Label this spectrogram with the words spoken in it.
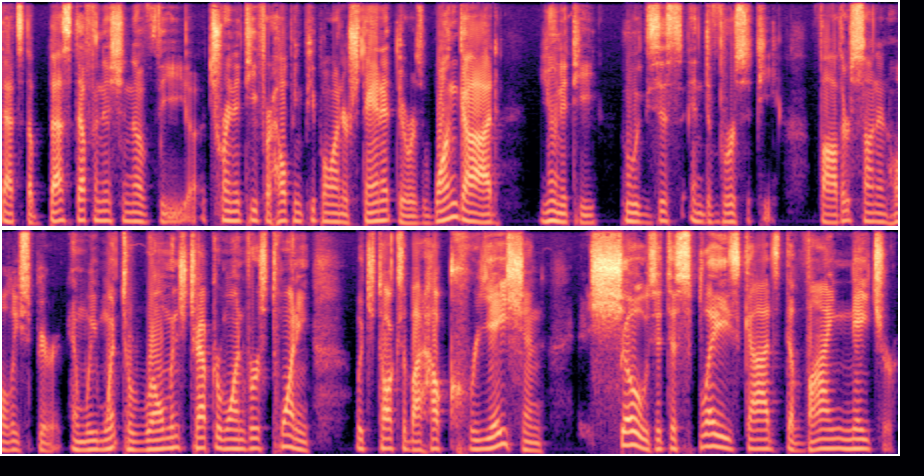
That's the best definition of the uh, Trinity for helping people understand it. There is one God, unity, who exists in diversity. Father, Son, and Holy Spirit. And we went to Romans chapter 1, verse 20, which talks about how creation shows, it displays God's divine nature.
